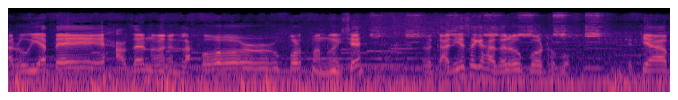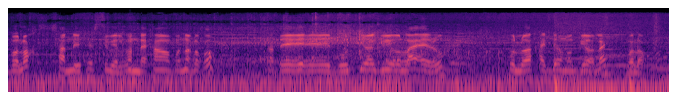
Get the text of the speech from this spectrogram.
আৰু ইয়াতে হাজাৰ লাখৰ ওপৰত মানুহ হৈছে আৰু গাড়ীয়ে চাগে হাজাৰৰ ওপৰত হ'ব। এতিয়া বলক চান্দুবি ফেষ্টিভেলখন দেখাওঁ আপোনালোকক। তাতে বহুত কিবা কিবি ওলায় আৰু। থলুৱা খাদ্য সামগ্ৰী ওলায়। বলক।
